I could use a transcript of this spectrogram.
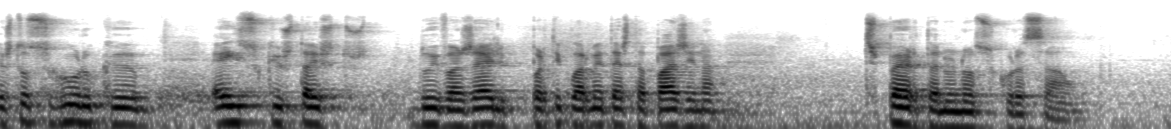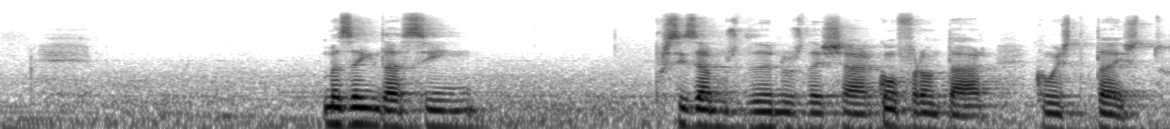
Eu estou seguro que é isso que os textos do Evangelho, particularmente esta página, desperta no nosso coração. Mas ainda assim precisamos de nos deixar confrontar com este texto.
